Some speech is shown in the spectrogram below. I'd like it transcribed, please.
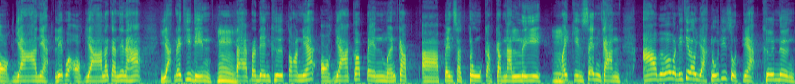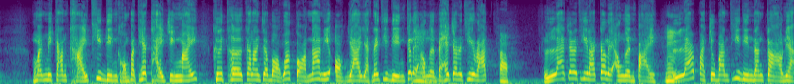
ออกยาเนี่ยเรียกว่าออกยาแล้วกันเนี่ยนะฮะอยากได้ที่ดินอืมแต่ประเด็นคือตอนเนี้ยออกยาก็เป็นเหมือนกับอ่าเป็นศัตรูกับกำนันลีอืมไม่กินเส้นกัน เอาเป็นว่าวันนี้ที่เราอยากรู้ที่สุดเนี่ยคือหนึ่งมันมีการขายที่ดินของประเทศไทยจริงไหม คือเธอกำลังจะบอกว่าก่อนหน้านี้ออกยาอยากได้ที่ดินก็เลยเอาเงินไปให้เจ้าหน้าที่รัฐครับ และเจ้าหน้าที่รัฐก็เลยเอาเงินไปอืมแล้วปัจจุบันที่ดินดังกล่าวเนี่ย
